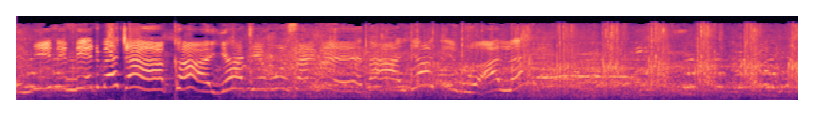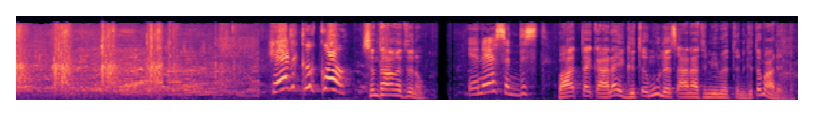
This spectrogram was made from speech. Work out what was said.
እንሂድ እንሂድ በጫካ ያቲሙ ሳይመጣ ያቲሙ አለ ሄድክ እኮ ስንት ዓመት ነው? እኔ ስድስት በአጠቃላይ ግጥሙ ለህፃናት የሚመጥን ግጥም አይደለም።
